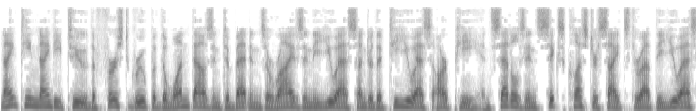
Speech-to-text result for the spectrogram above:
1992 – The first group of the 1,000 Tibetans arrives in the U.S. under the TUSRP and settles in six cluster sites throughout the U.S.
